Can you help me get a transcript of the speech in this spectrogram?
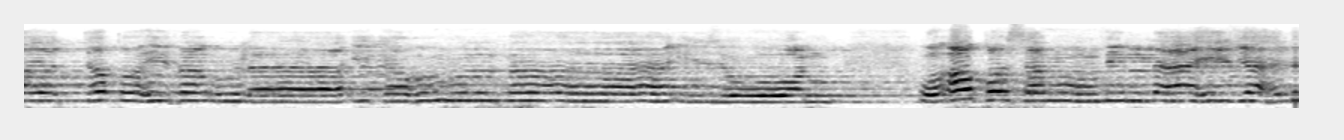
ويتقه فأولئك هم الفائزون وأقسموا بالله جهد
